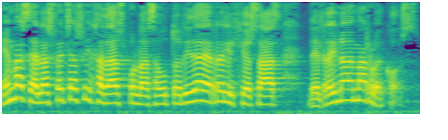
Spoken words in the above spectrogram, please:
en base a las fechas fijadas por las autoridades religiosas del Reino de Marruecos.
